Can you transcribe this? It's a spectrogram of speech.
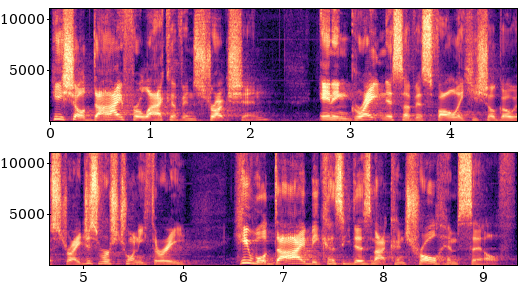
He shall die for lack of instruction, and in greatness of his folly he shall go astray. Just verse 23 He will die because he does not control himself,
